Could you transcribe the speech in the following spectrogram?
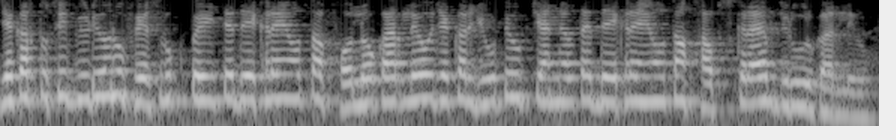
ਜੇਕਰ ਤੁਸੀਂ ਵੀਡੀਓ ਨੂੰ ਫੇਸਬੁੱਕ ਪੇਜ ਤੇ ਦੇਖ ਰਹੇ ਹੋ ਤਾਂ ਫੋਲੋ ਕਰ ਕਰ ਲਿਓ। ਜੇਕਰ YouTube ਚੈਨਲ ਤੇ ਦੇਖ ਰਹੇ ਹੋ ਤਾਂ ਸਬਸਕ੍ਰਾਈਬ ਜ਼ਰੂਰ ਕਰ ਲਿਓ।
